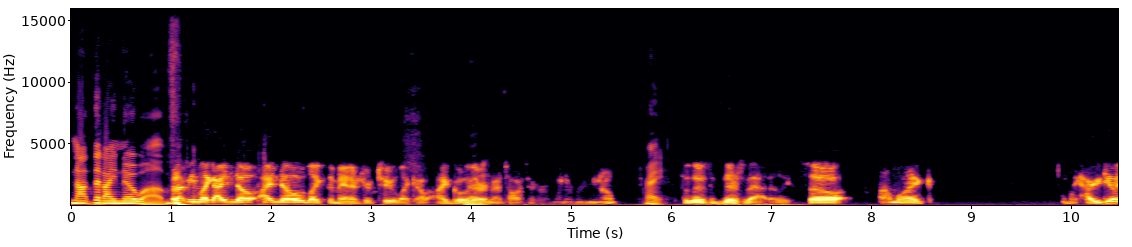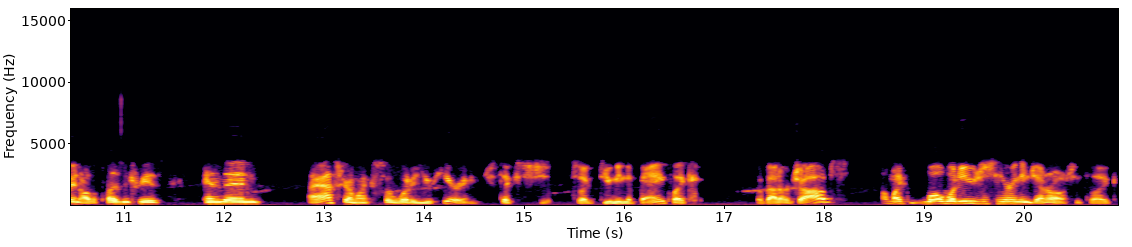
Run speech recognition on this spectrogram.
Not that I know of. But I mean, like, I know, I know, like the manager too. Like, I, I go there and I talk to her, whatever, you know. right. So there's there's that at least. So I'm like, I'm like, how are you doing? All the pleasantries, and then I ask her, I'm like, so what are you hearing? She's like, she's like, do you mean the bank, like about our jobs? I'm like, well, what are you just hearing in general? She's like,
